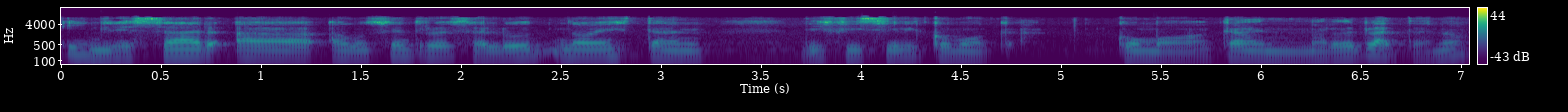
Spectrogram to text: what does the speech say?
ingresar a, a un centro de salud no es tan difícil como acá, como acá en Mar del Plata, ¿no?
